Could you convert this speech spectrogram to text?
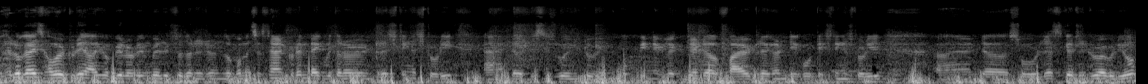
hello guys, how are you today? I hope you're doing well. If you're in the comment section, and today I'm back with another interesting story, and uh, this is going to be neglected uh, fire dragon Deku testing story. And uh, so let's get into our video.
